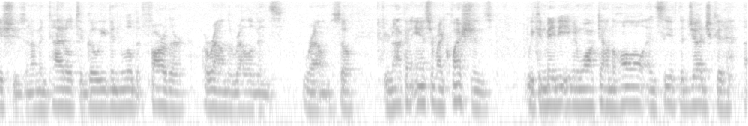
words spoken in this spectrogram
issues, and I'm entitled to go even a little bit farther around the relevance realm, so if you're not gonna answer my questions, we can maybe even walk down the hall and see if the judge could, uh,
